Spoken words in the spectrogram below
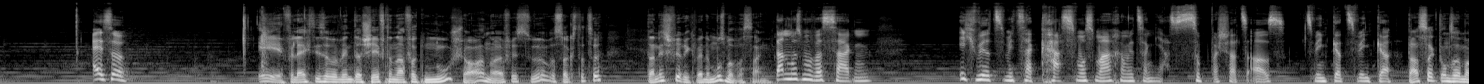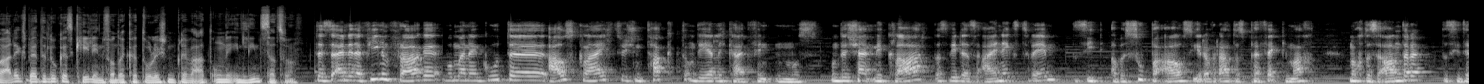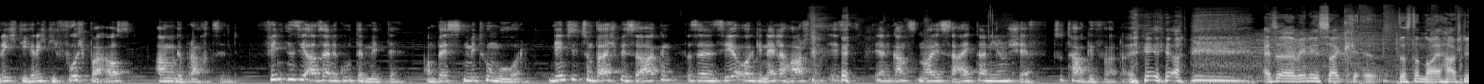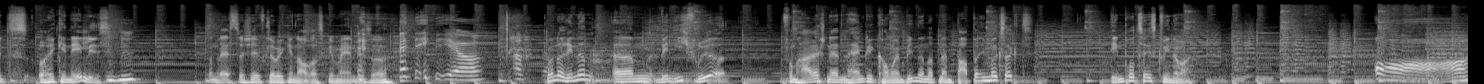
Also, Eh, vielleicht ist aber, wenn der Chef dann einfach nu schau, neue Frisur, was sagst du dazu? Dann ist schwierig, weil dann muss man was sagen. dann muss man was sagen. Ich würde es mit Sarkasmus machen, würde sagen, ja, super schaut's aus. Zwinker, zwinker. Das sagt unser Moralexperte Lukas Kehlin von der katholischen Privatuni in Linz dazu. Das ist eine der vielen Fragen, wo man einen guten Ausgleich zwischen Takt und Ehrlichkeit finden muss. Und es scheint mir klar, dass weder das eine Extrem, das sieht aber super aus, ihre Frau hat das perfekt gemacht, noch das andere, das sieht richtig, richtig furchtbar aus, angebracht sind. Finden Sie also eine gute Mitte, am besten mit Humor, indem Sie zum Beispiel sagen, dass es ein sehr origineller Haarschnitt ist, der eine ganz neue Seite an Ihren Chef zutage fördert. ja. Also, wenn ich sage, dass der neue Haarschnitt originell ist, dann weiß der Chef, glaube ich, genau, was gemeint ist. Ja. Kann mich erinnern, ähm, wenn ich früher vom Haare schneiden heimgekommen bin, dann hat mein Papa immer gesagt, den Prozess gewinnen wir. Oh.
